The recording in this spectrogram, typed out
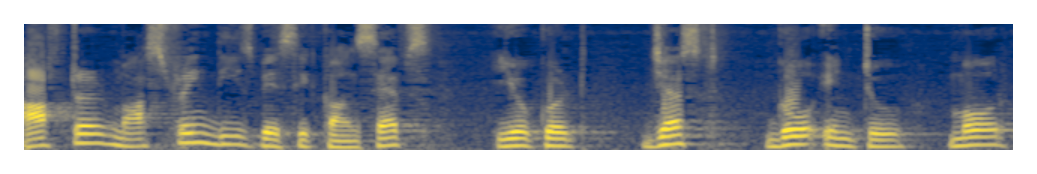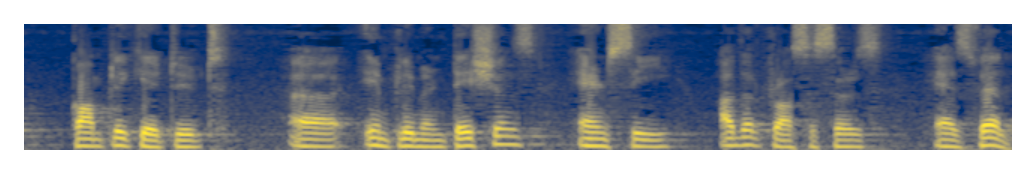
After mastering these basic concepts, you could just go into more complicated uh, implementations and see other processors as well.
